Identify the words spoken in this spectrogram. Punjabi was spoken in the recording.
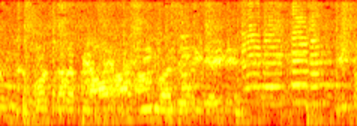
ਬੱਤੀ ਵੱਲੋਂ ਬਹੁਤ ਸਾਰਾ ਪਿਆਰ ਆਸ਼ੀਰਵਾਦ ਦੇ ਕੇ ਗਏ ਨੇ ਇਹ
